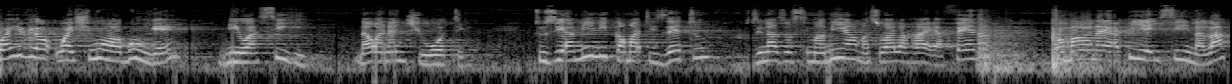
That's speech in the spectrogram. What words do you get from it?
Kwa hivyo, waheshimiwa wabunge, ni wasihi na wananchi wote tuziamini kamati zetu zinazosimamia masuala haya ya fedha kwa maana ya PAC na LAC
